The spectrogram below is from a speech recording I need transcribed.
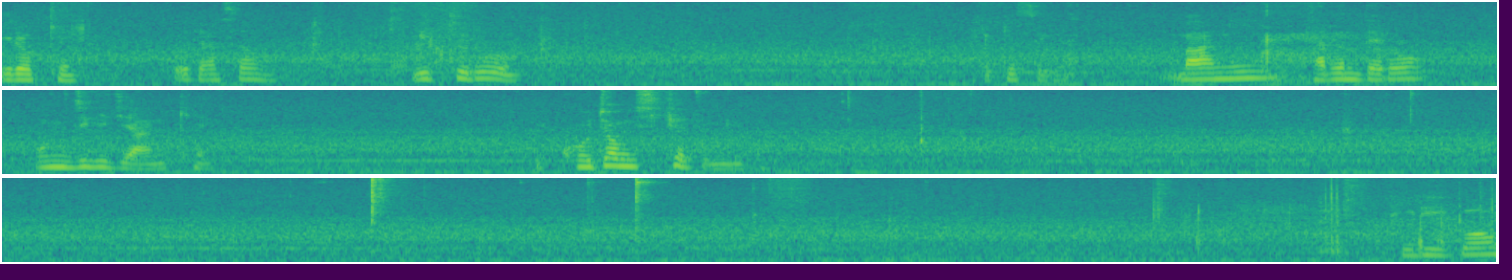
이렇게 꽂아서 밑으로 이렇게 쓰고 망이 다른 데로 움직이지 않게 고정시켜 줍니다. 그리고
